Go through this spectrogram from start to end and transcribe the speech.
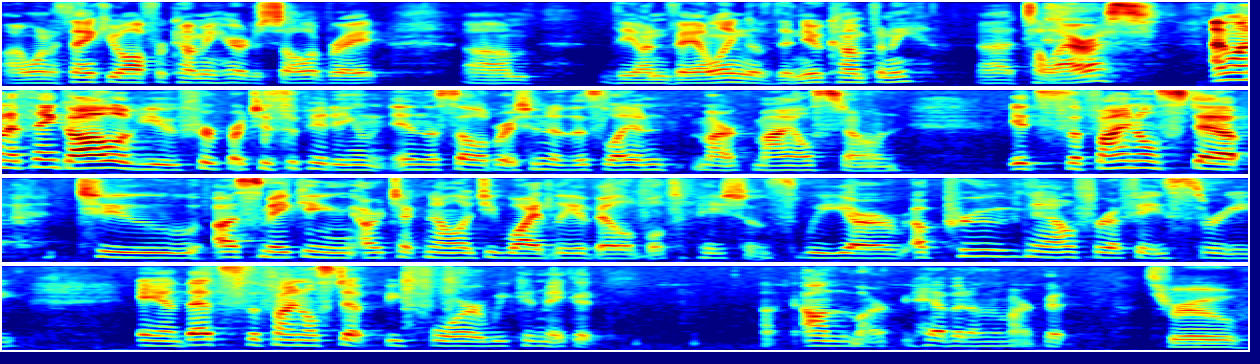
I want to thank you all for coming here to celebrate um, the unveiling of the new company, uh, Talaris. I want to thank all of you for participating in the celebration of this landmark milestone. It's the final step to us making our technology widely available to patients. We are approved now for a phase three, and that's the final step before we can make it uh, on the market, have it on the market. Through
